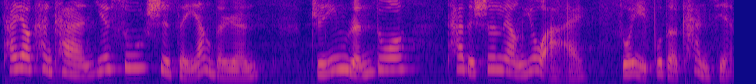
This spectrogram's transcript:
他要看看耶稣是怎样的人，只因人多。他的身量又矮，所以不得看见，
